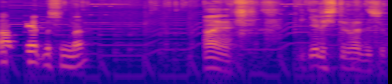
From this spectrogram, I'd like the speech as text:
update dışında. Aynen. bir geliştirme dışında.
